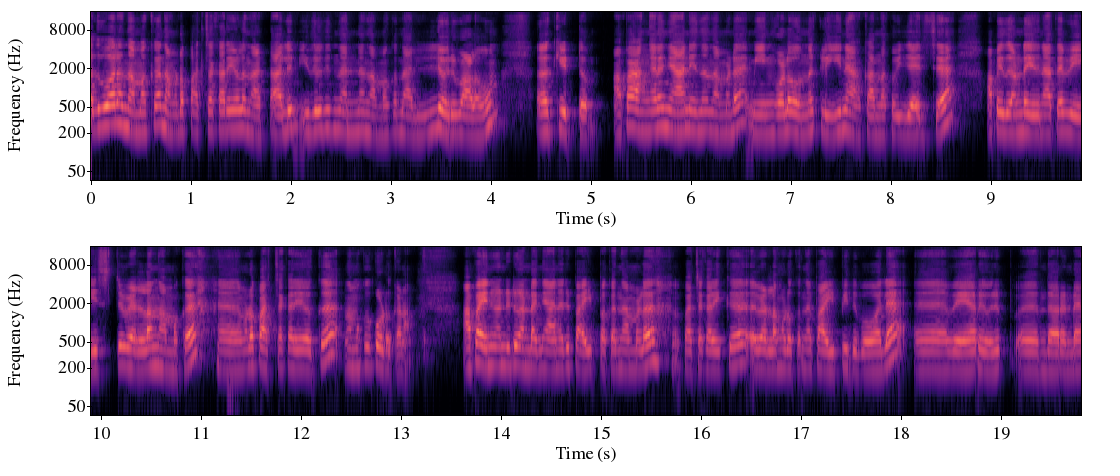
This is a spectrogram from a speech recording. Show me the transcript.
അതുപോലെ നമുക്ക് നമ്മുടെ പച്ചക്കറികൾ നട്ടാലും ഇതിൽ നിന്ന് തന്നെ നമുക്ക് നല്ലൊരു വളവും കിട്ടും. അപ്പോൾ അങ്ങനെ ഞാൻ ഇന്ന് നമ്മുടെ മീൻകുളം ഒന്ന് ക്ലീൻ ആക്കാമെന്നൊക്കെ വിചാരിച്ച് അപ്പോൾ ഇതുകൊണ്ട് ഇതിനകത്തെ വേസ്റ്റ് വെള്ളം നമുക്ക് നമ്മുടെ പച്ചക്കറികൾക്ക് നമുക്ക് കൊടുക്കണം. അപ്പോൾ അതിന് വേണ്ടിയിട്ട് കണ്ട ഞാനൊരു പൈപ്പൊക്കെ നമ്മൾ പച്ചക്കറിക്ക് വെള്ളം കൊടുക്കുന്ന പൈപ്പ് ഇതുപോലെ വേറെ ഒരു എന്താ പറയണ്ടേ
